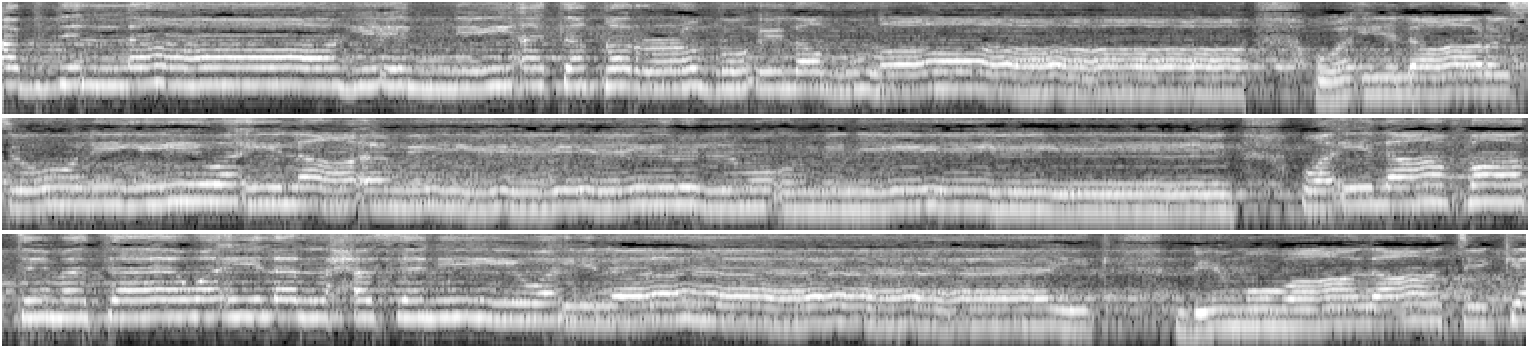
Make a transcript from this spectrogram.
عبد الله إني أتقرب إلى الله وإلى رسوله. وإلى الحسن وإليك بموالاتك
